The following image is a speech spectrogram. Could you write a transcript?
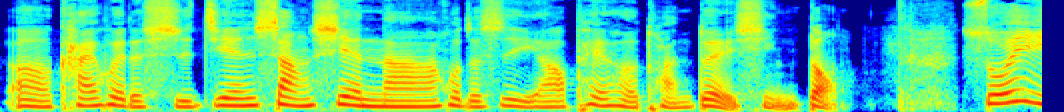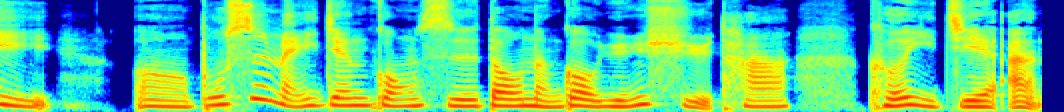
呃开会的时间上线呐，或者是也要配合团队行动。所以，嗯、不是每一间公司都能够允许他可以接案。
